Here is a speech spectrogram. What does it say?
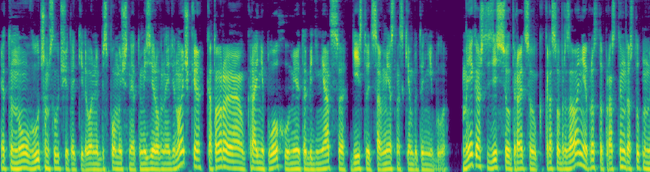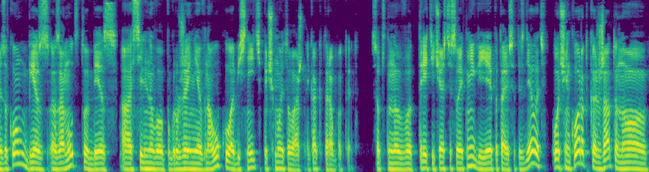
это, ну, в лучшем случае такие довольно беспомощные атомизированные одиночки, которые крайне плохо умеют объединяться, действовать совместно с кем бы то ни было. Мне кажется, здесь все упирается как раз в образование, просто простым доступным языком, без э, занудства, без э, сильного погружения в науку, объяснить, почему это важно и как это работает. Собственно, в третьей части своей книги я и пытаюсь это сделать. Очень коротко, сжато, но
